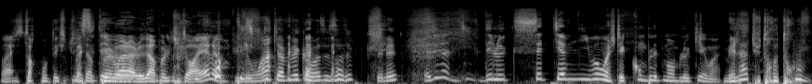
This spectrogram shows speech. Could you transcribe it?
Ouais. Histoire qu'on t'explique Bah, un c'était peu voilà le, un peu le tutoriel, plus ou moins. un peu comment c'est censé fonctionner. Déjà, dès le septième niveau, moi j'étais complètement bloqué, moi. Mais là, tu te retrouves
